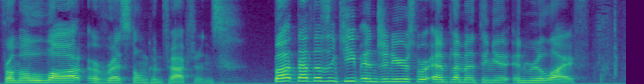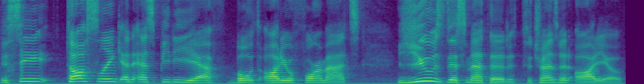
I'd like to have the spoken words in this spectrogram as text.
from a lot of redstone contraptions. But that doesn't keep engineers from implementing it in real life. You see, Toslink and SPDIF, both audio formats, use this method to transmit audio.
